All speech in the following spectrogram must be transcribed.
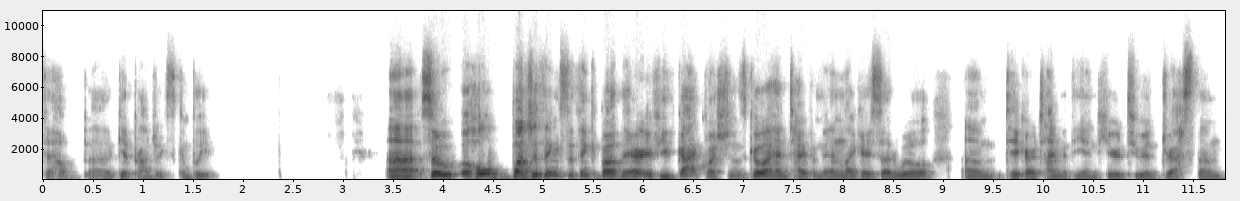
to help uh, get projects complete. Uh, so a whole bunch of things to think about there. If you've got questions, go ahead, type them in. Like I said, we'll um, take our time at the end here to address them.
